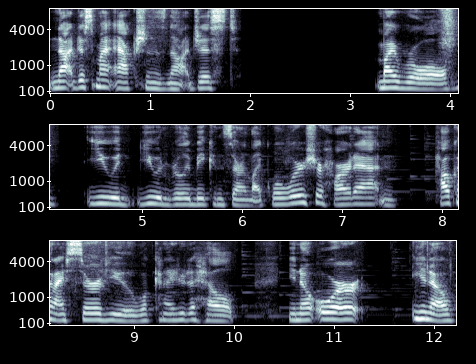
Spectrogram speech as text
not just my actions not just my role you would you would really be concerned like well where's your heart at? And how can i serve you? What can i do to help? You know or you know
